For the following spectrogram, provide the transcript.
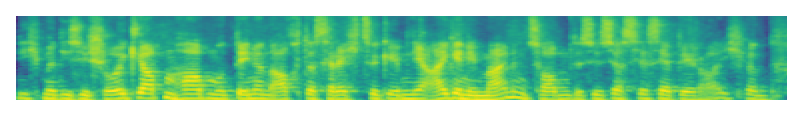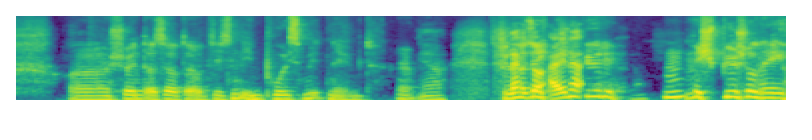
nicht mehr diese Scheuklappen haben und denen auch das Recht zu geben, eine eigene Meinung zu haben. Das ist ja sehr, sehr bereichernd. Äh, schön, dass er da diesen Impuls mitnimmt. Ja, ja. vielleicht also ich einer. Spüre, hm, hm? Ich spüre schon eine,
